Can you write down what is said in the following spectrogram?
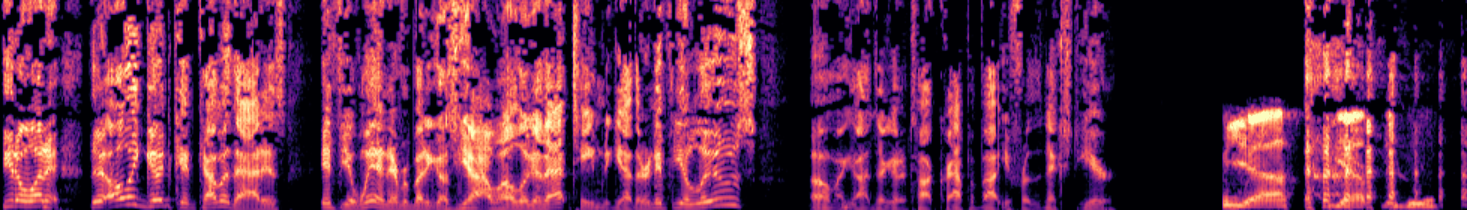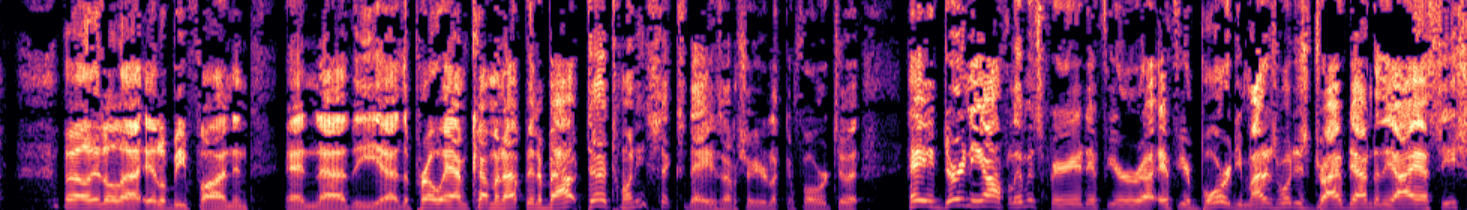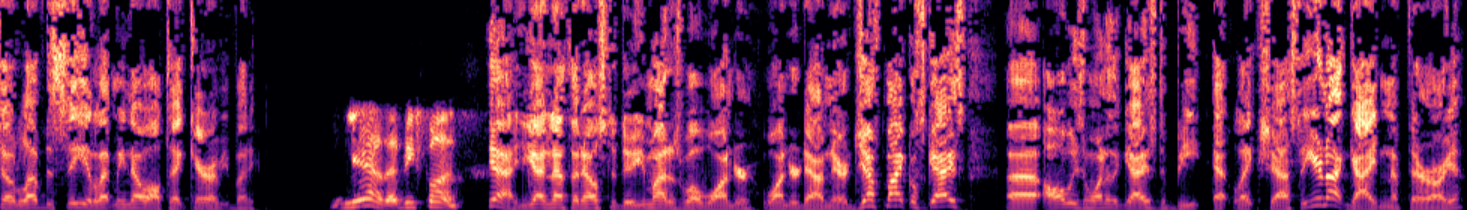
you know what? The only good can come of that is if you win, everybody goes, yeah, well, look at that team together. And if you lose, oh my God, they're going to talk crap about you for the next year. Yeah, yeah, they do. well, it'll uh, it'll be fun, and and uh, the uh, the pro am coming up in about uh, 26 days. I'm sure you're looking forward to it. Hey, during the off limits period, if you're uh, if you're bored, you might as well just drive down to the ISE show. Love to see you. Let me know. I'll take care of you, buddy. Yeah, that'd be fun. Yeah, you got nothing else to do. You might as well wander wander down there. Jeff Michels, guys, uh, always one of the guys to beat at Lake Shasta. You're not guiding up there, are you?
